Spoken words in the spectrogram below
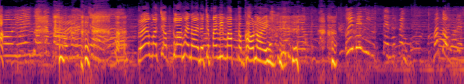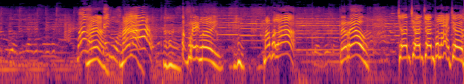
ผู้หญิงก็จะเข้ามาจับแล้วมาจับกล้องให้หน่อยเดี๋ยวจะไปวิบวับกับเขาหน่อยเอ้ยเป็นเต้นบ่เป็นมาตกเลยมาไหนล่ะใส่หมวกไหนล่ะตักเพลงเลย มาพลาเร็วๆเชิญเชิญเชิญพลาเชิญ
